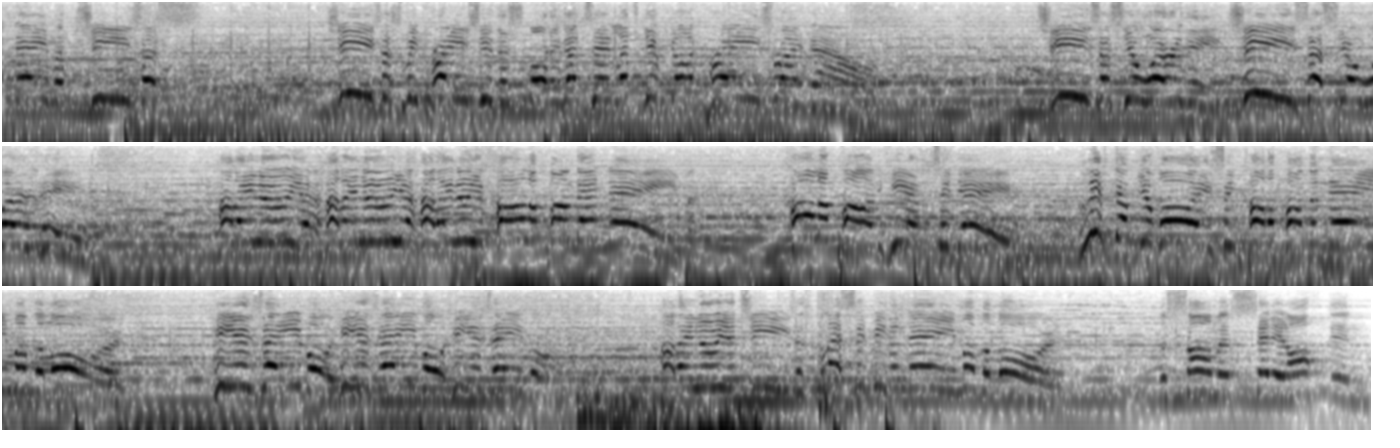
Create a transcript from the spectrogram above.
The name of Jesus. Jesus, we praise you this morning. That's it. Let's give God praise right now. Jesus, you're worthy. Jesus, you're worthy. Hallelujah, hallelujah, hallelujah. Call upon that name. Call upon him today. Lift up your voice and call upon the name of the Lord. He is able, he is able, he is able. Hallelujah, Jesus. Blessed be the name of the Lord. The psalmist said it often.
